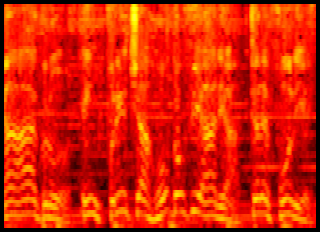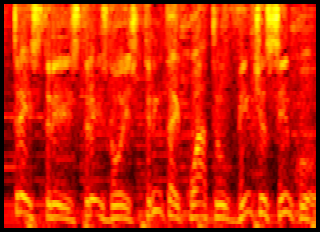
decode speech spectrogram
Agro, em frente à rodoviária. Telefone 3332 3425.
